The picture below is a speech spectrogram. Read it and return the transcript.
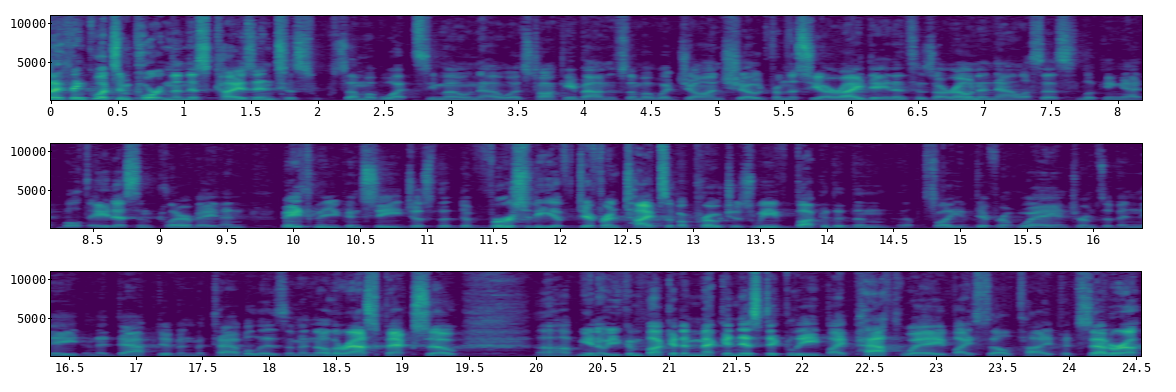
I think what's important, and this ties into some of what Simone uh, was talking about and some of what John showed from the CRI data. This is our own analysis looking at both ADIS and Clarivate. And basically, you can see just the diversity of different types of approaches. We've bucketed them a slightly different way in terms of innate and adaptive and metabolism and other aspects. So, uh, you know, you can bucket them mechanistically by pathway, by cell type, et cetera.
